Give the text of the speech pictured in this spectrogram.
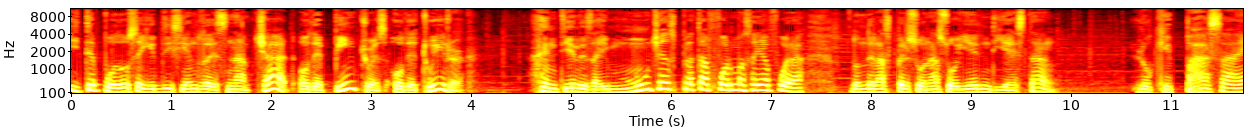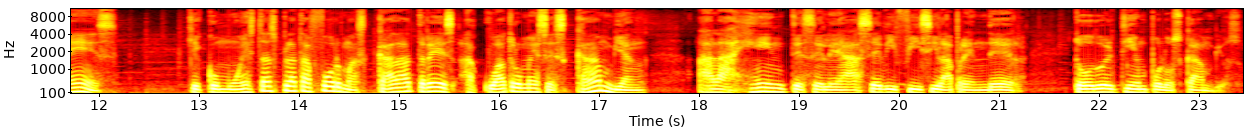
Y te puedo seguir diciendo de Snapchat o de Pinterest o de Twitter. ¿Entiendes? Hay muchas plataformas allá afuera donde las personas hoy en día están. Lo que pasa es que como estas plataformas cada tres a cuatro meses cambian, a la gente se le hace difícil aprender todo el tiempo los cambios.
